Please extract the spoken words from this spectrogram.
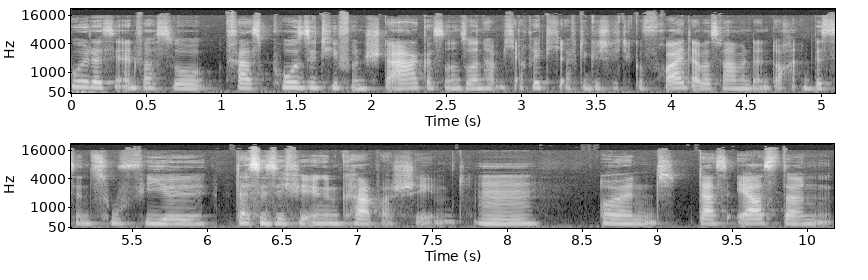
cool, dass sie einfach so krass positiv und stark ist und so und habe mich auch richtig auf die Geschichte gefreut, aber es war mir dann doch ein bisschen zu viel, dass sie sich für ihren Körper schämt. Mhm. Und dass erst dann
